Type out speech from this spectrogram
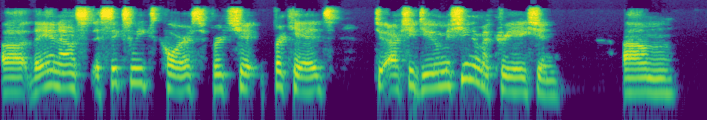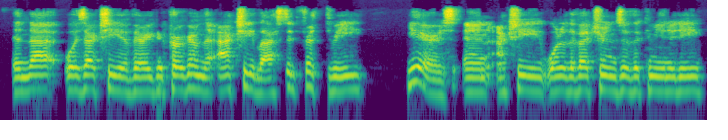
Uh, they announced a six weeks course for chi- for kids to actually do machinima creation. Um, and that was actually a very good program that actually lasted for three years. And actually, one of the veterans of the community,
